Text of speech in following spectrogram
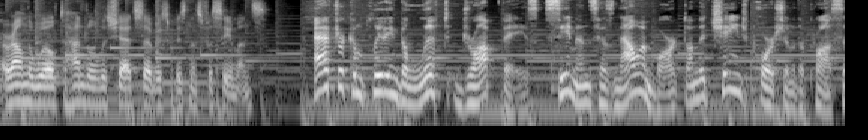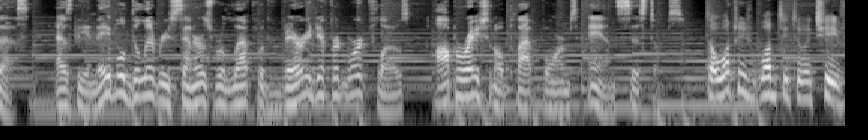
around the world to handle the shared service business for Siemens. After completing the lift drop phase, Siemens has now embarked on the change portion of the process, as the enabled delivery centers were left with very different workflows, operational platforms, and systems. So what we wanted to achieve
